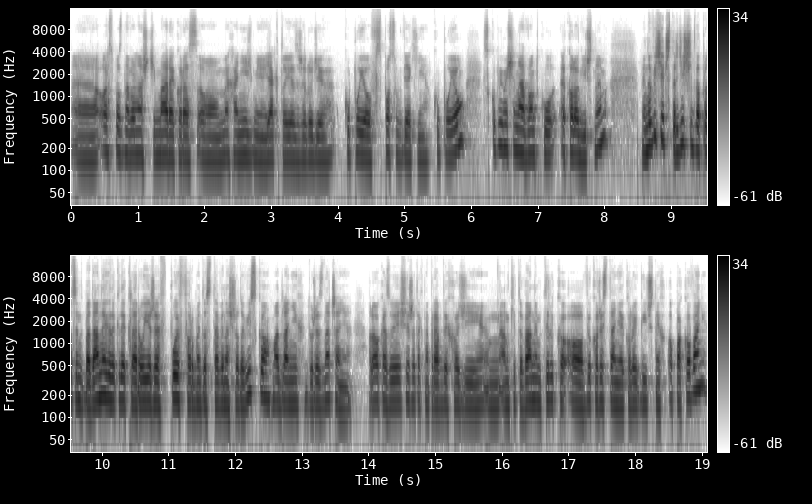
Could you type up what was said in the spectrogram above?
e, o rozpoznawalności marek oraz o mechanizmie, jak to jest, że ludzie kupują w sposób, w jaki kupują. Skupimy się na wątku ekologicznym. Mianowicie 42% badanych dek- deklaruje, że wpływ formy dostawy na środowisko ma dla nich duże znaczenie, ale okazuje się, że tak naprawdę chodzi mm, ankietowanym tylko o wykorzystanie ekologicznych opakowań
